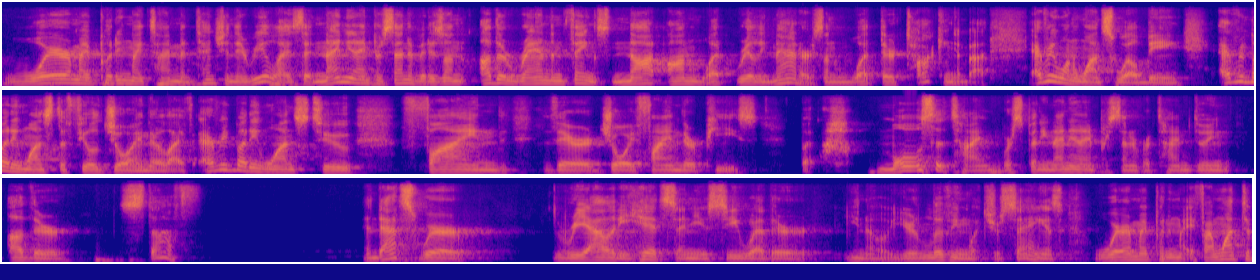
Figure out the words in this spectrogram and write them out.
Where am i putting my time and attention? They realize that 99% of it is on other random things not on what really matters on what they're talking about. Everyone wants well-being. Everybody wants to feel joy in their life. Everybody wants to find their joy find their peace. But most of the time, we're spending 99% of our time doing other stuff. And that's where reality hits and you see whether you know you're living what you're saying is where am i putting my if i want to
